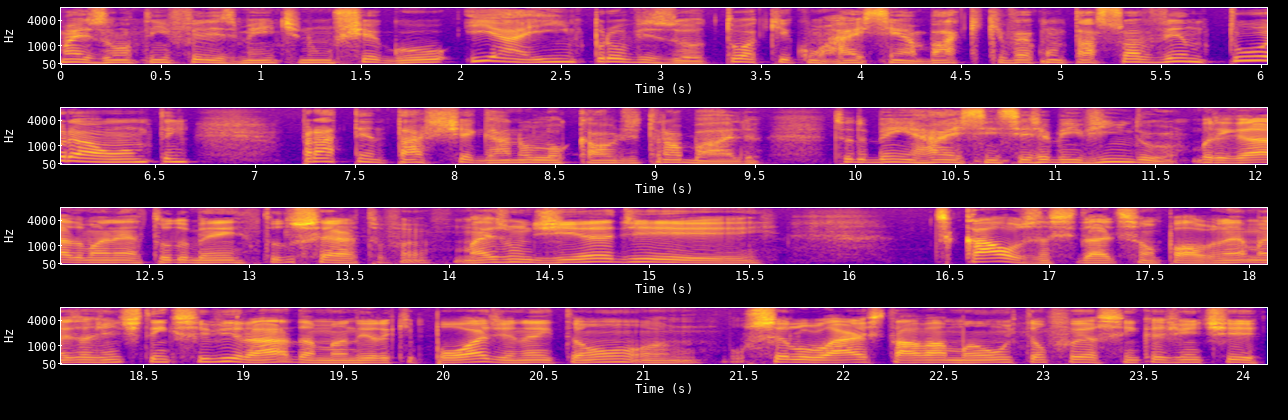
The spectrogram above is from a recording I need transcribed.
mas ontem, infelizmente, não chegou e aí improvisou. Estou aqui com o Raíssen Abac, que vai contar sua aventura ontem para tentar chegar no local de trabalho. Tudo bem, Heisen? Seja bem-vindo. Obrigado, Mané. Tudo bem, tudo certo. Foi mais um dia de caos na cidade de São Paulo, né? Mas a gente tem que se virar da maneira que pode, né? Então, o celular estava à mão, então foi assim que a gente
